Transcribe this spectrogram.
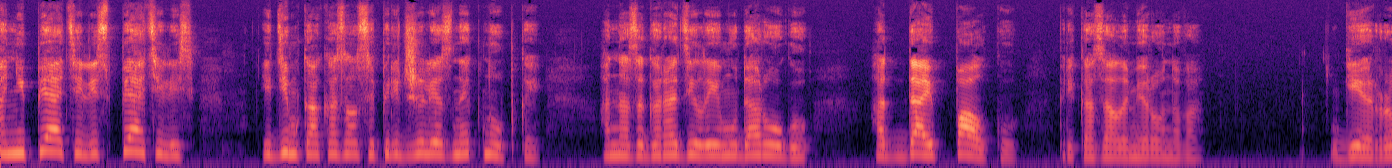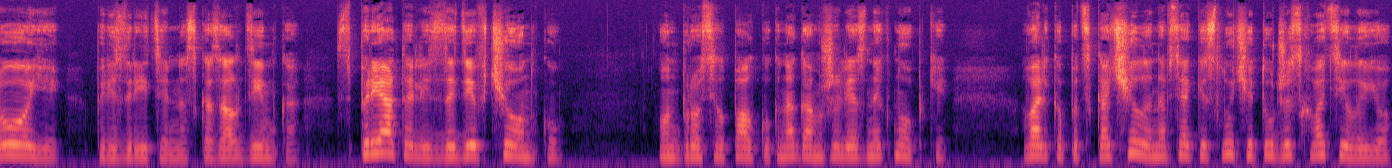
они пятились, пятились, и Димка оказался перед железной кнопкой. Она загородила ему дорогу. «Отдай палку!» — приказала Миронова. «Герои!» — презрительно сказал Димка. «Спрятались за девчонку!» Он бросил палку к ногам железной кнопки. Валька подскочила, на всякий случай тут же схватил ее.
